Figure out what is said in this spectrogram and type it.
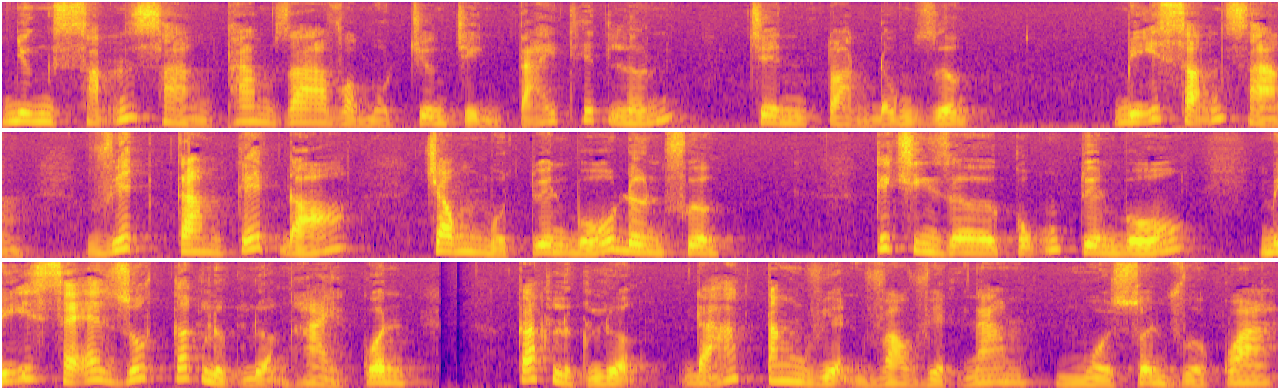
nhưng sẵn sàng tham gia vào một chương trình tái thiết lớn trên toàn Đông Dương. Mỹ sẵn sàng viết cam kết đó trong một tuyên bố đơn phương. Kissinger cũng tuyên bố Mỹ sẽ rút các lực lượng hải quân, các lực lượng đã tăng viện vào Việt Nam mùa xuân vừa qua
